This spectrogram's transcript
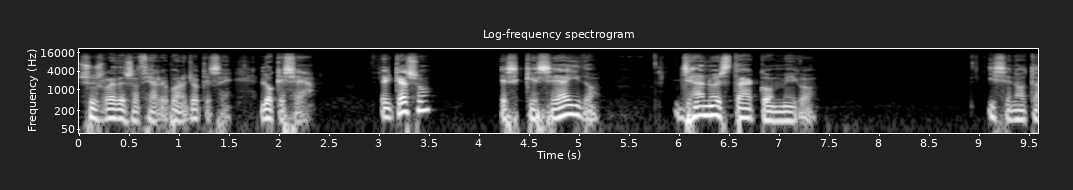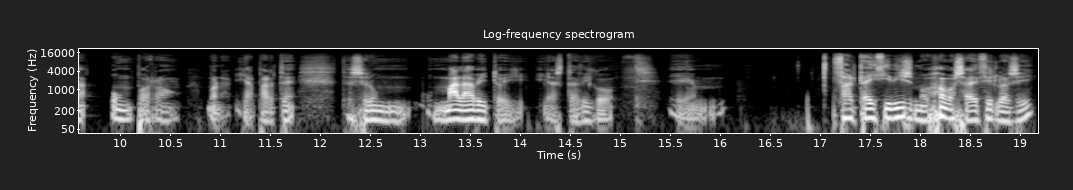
sus redes sociales, bueno, yo qué sé, lo que sea. El caso es que se ha ido, ya no está conmigo. Y se nota un porrón. Bueno, y aparte de ser un, mal hábito y, hasta digo em, falta de civismo, vamos a decirlo así,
